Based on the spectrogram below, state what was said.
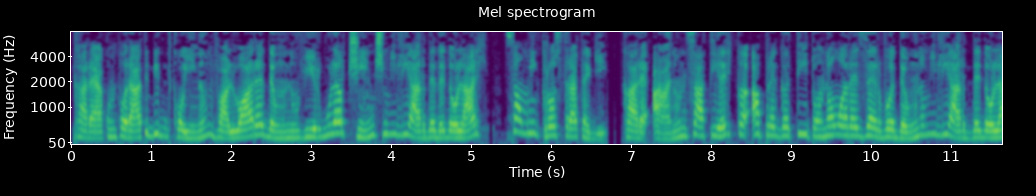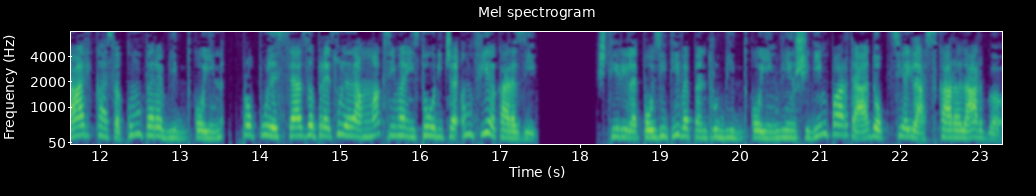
care a cumpărat Bitcoin în valoare de 1,5 miliarde de dolari, sau MicroStrategy, care a anunțat ieri că a pregătit o nouă rezervă de 1 miliard de dolari ca să cumpere Bitcoin, propulsează prețul la maxime istorice în fiecare zi. Știrile pozitive pentru Bitcoin vin și din partea adopției la scară largă.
